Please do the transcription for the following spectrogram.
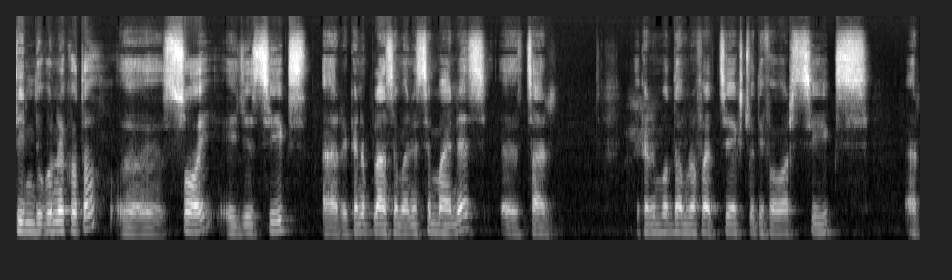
তিন দুগুণে কত? ছয়, এই যে সিক্স, আর এখানে প্লাসে মাইনাসে মাইনাস চার। এখানের মধ্যে আমরা পাচ্ছি x to the power six, আর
